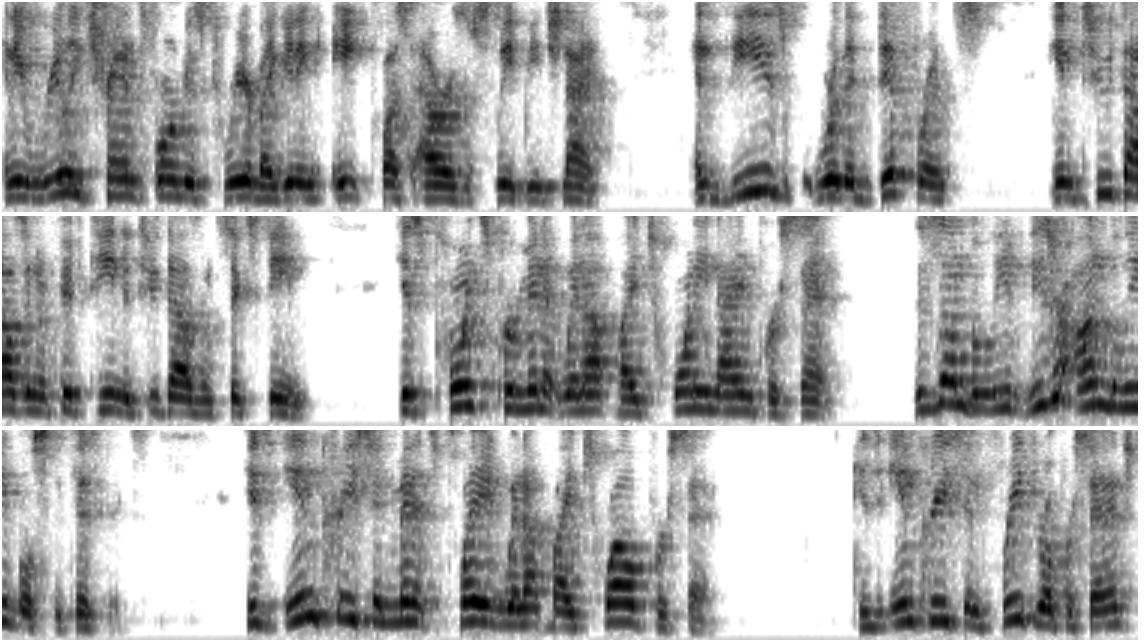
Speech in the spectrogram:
and he really transformed his career by getting eight plus hours of sleep each night. And these were the difference in 2015 to 2016. His points per minute went up by 29%. This is unbelievable. These are unbelievable statistics. His increase in minutes played went up by 12%. His increase in free throw percentage,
